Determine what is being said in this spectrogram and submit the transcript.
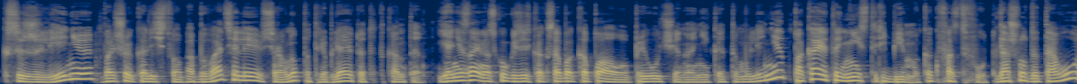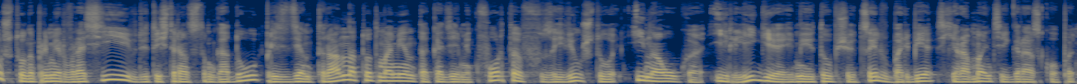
К сожалению, большое количество обывателей все равно потребляют этот контент. Я не знаю, насколько здесь как собака Пау приучены они к этому или нет. Пока это неистребимо, как фастфуд. Дошло до того, что, например, в России в 2013 году президент РАН на тот момент, академик Фортов, заявил, что и наука, и религия имеют общую цель в борьбе с хиромантией и гороскопами.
